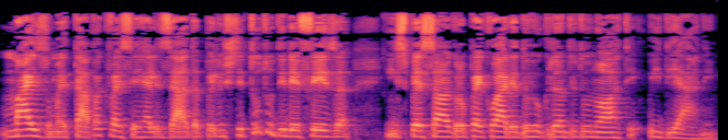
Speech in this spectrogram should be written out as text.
mais uma etapa que vai ser realizada pelo Instituto de Defesa Inspeção Agropecuária do Rio Grande do Norte, o IDIARNE.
